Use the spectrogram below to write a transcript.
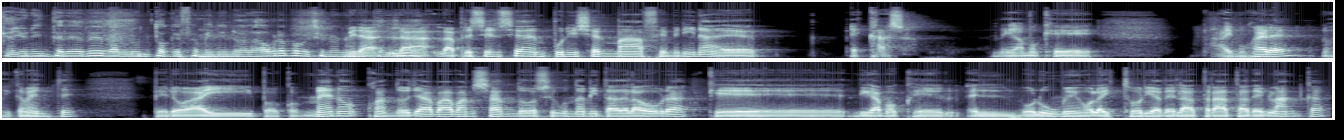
que hay un interés de darle un toque femenino a la obra, porque si no, no Mira, la, la presencia en Punisher más femenina es escasa. Digamos que hay mujeres, lógicamente, pero hay pocos menos. Cuando ya va avanzando segunda mitad de la obra, que digamos que el, volumen o la historia de la trata de Blanca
